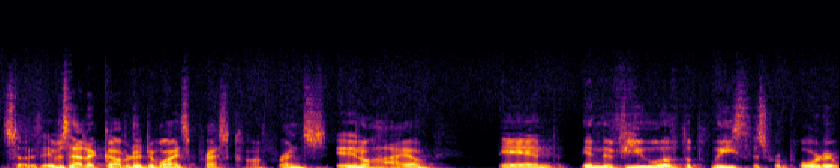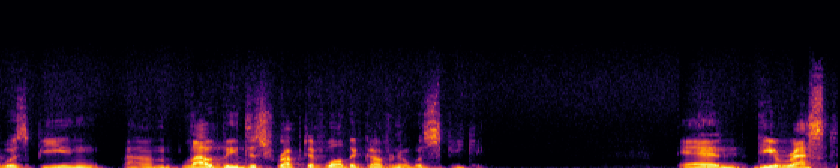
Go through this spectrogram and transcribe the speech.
So it was at a Governor DeWine's press conference in Ohio, and in the view of the police, this reporter was being um, loudly disruptive while the governor was speaking. And the arrest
